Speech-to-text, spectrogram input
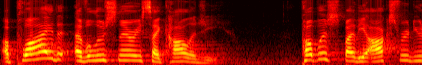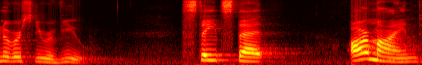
Applied Evolutionary Psychology, published by the Oxford University Review, states that our mind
